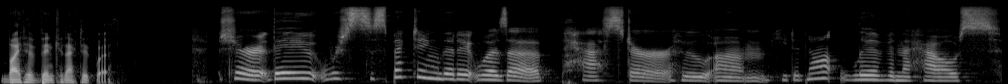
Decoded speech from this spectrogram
might have been connected with. Sure, they were suspecting that it was a pastor who um, he did not live in the house.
